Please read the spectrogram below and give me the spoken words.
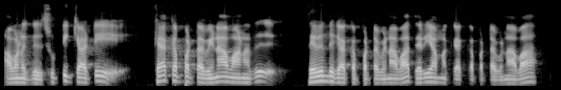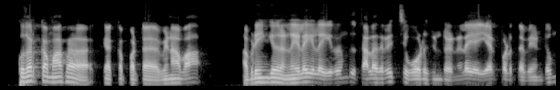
அவனுக்கு சுட்டிக்காட்டி கேட்கப்பட்ட வினாவானது தெரிந்து கேட்கப்பட்ட வினாவா தெரியாம கேட்கப்பட்ட வினாவா குதர்க்கமாக கேட்கப்பட்ட வினாவா அப்படிங்கிற நிலையில இருந்து தலதிரிச்சு ஓடுகின்ற நிலையை ஏற்படுத்த வேண்டும்.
